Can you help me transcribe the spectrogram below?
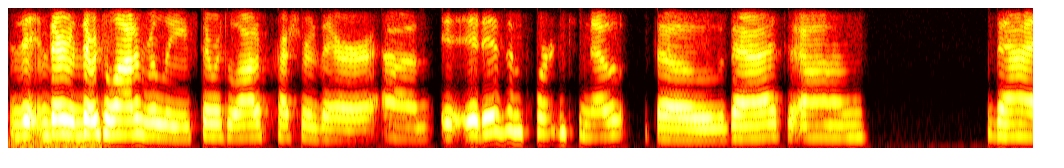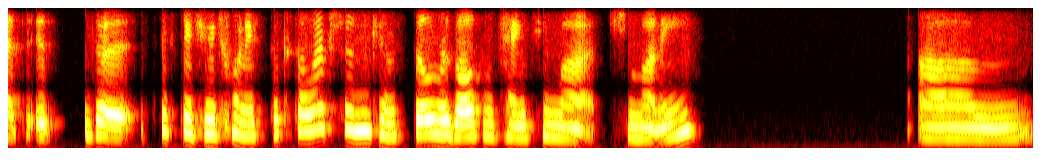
There, there was a lot of relief. There was a lot of pressure there. Um, it, it is important to note, though, that um, that it, the 6226 election can still result in paying too much money, um,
